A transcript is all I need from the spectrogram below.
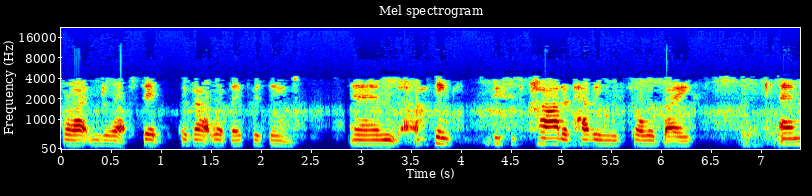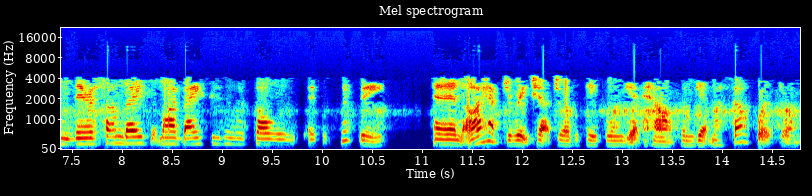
frightened or upset about what they present. And I think this is part of having this solid base. And there are some days that my base isn't as solid as it could be. And I have to reach out to other people and get help and get myself worked on.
